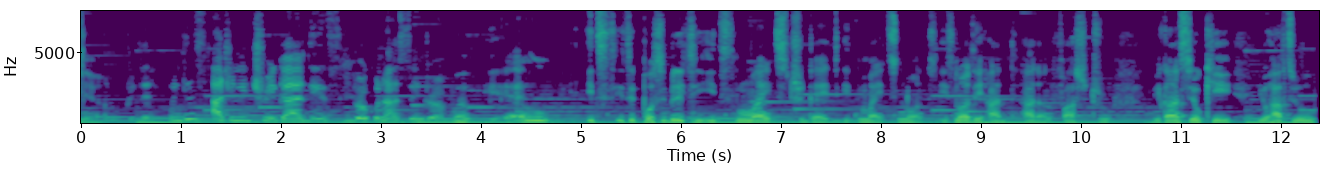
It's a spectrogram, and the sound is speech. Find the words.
yeah. repeatedly, would this actually trigger this broken heart syndrome? well um it's it's a possibility. It might trigger it. It might not. It's not a hard hard and fast rule you can't say okay you have to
